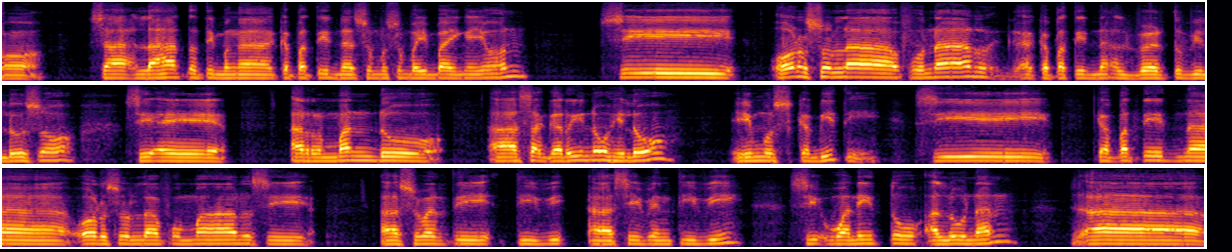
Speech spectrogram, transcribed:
o sa lahat nating mga kapatid na sumusubaybay ngayon, si Ursula Funar, kapatid na Alberto Viloso, si eh, Armando ah, Sagarino, hello, Imus Cavite, si kapatid na Ursula Fumar, si ah, Swerte TV, ah, 7 TV, si Juanito Alunan, ah,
